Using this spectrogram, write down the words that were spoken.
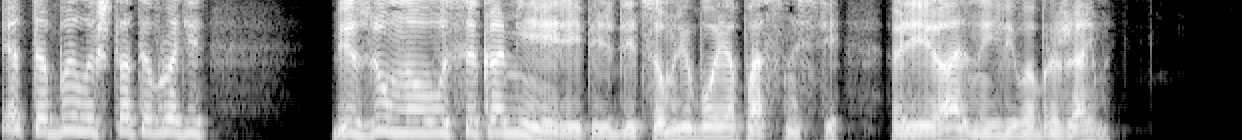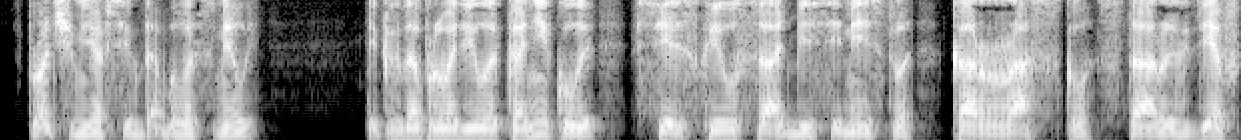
Это было что-то вроде безумного высокомерия перед лицом любой опасности, реальной или воображаемой. Впрочем, я всегда была смелой, и когда проводила каникулы в сельской усадьбе семейства Карраско старых дев,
